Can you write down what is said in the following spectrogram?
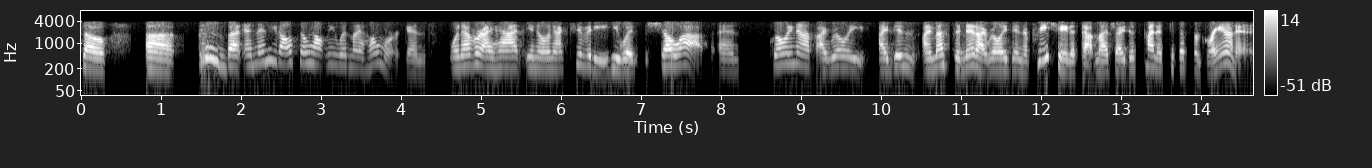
so uh but and then he'd also help me with my homework and whenever I had, you know, an activity, he would show up and growing up I really I didn't I must admit I really didn't appreciate it that much. I just kind of took it for granted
